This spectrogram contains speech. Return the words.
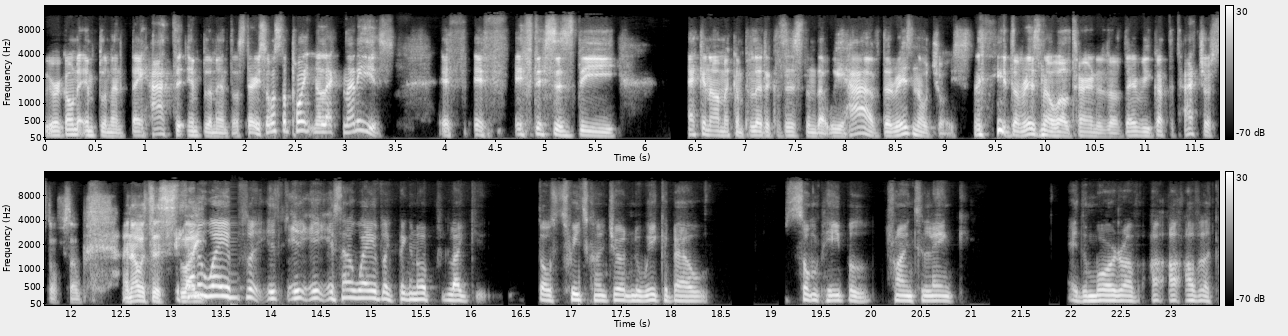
We were going to implement. They had to implement austerity. So what's the point in electing any of if if if this is the economic and political system that we have, there is no choice. there is no alternative. There we've got the Thatcher stuff. So I know it's a slight. Is that a way of is, is that a way of like picking up like those tweets kind of during the week about some people trying to link uh, the murder of of, of like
